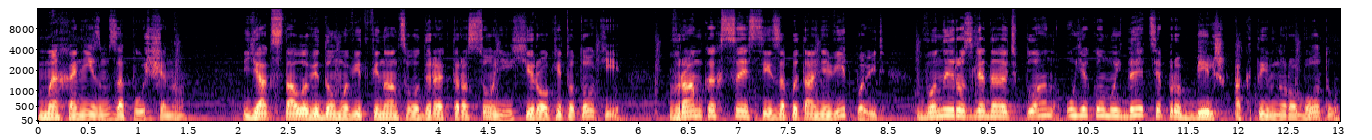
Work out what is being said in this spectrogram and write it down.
механізм запущено. Як стало відомо від фінансового директора Sony Хірокі Тотокі, в рамках сесії запитання-відповідь вони розглядають план, у якому йдеться про більш активну роботу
